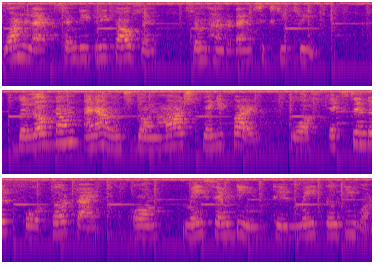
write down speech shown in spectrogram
1,73,763. The lockdown announced on March 25 was extended for third time on May 17 till May 31.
